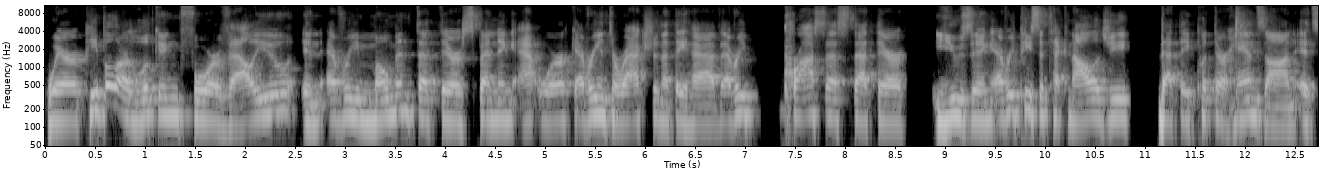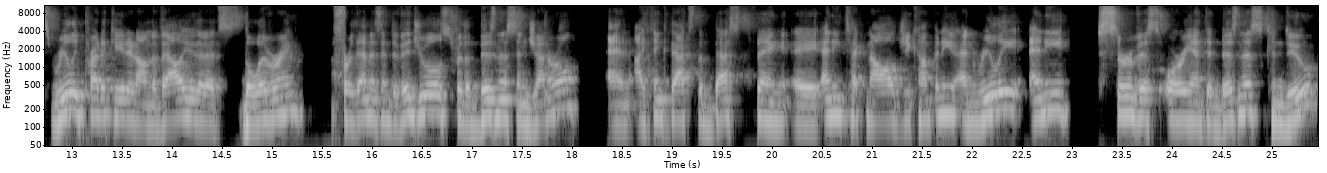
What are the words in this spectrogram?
where people are looking for value in every moment that they're spending at work every interaction that they have every process that they're using every piece of technology that they put their hands on. It's really predicated on the value that it's delivering for them as individuals, for the business in general. And I think that's the best thing a, any technology company and really any service oriented business can do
